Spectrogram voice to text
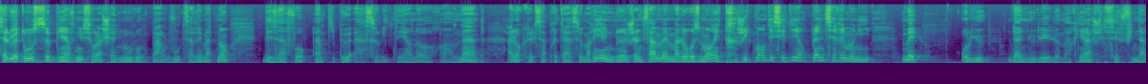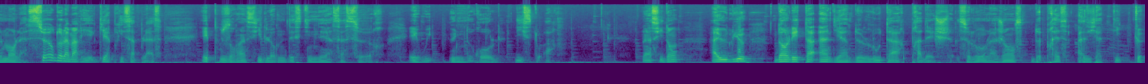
Salut à tous, bienvenue sur la chaîne où l'on parle, vous le savez maintenant, des infos un petit peu insolites. Et en or, en Inde, alors qu'elle s'apprêtait à se marier, une jeune femme malheureusement est tragiquement décédée en pleine cérémonie. Mais au lieu d'annuler le mariage, c'est finalement la sœur de la mariée qui a pris sa place, épousant ainsi l'homme destiné à sa sœur. Et oui, une drôle d'histoire. L'incident a eu lieu dans l'État indien de l'Uttar Pradesh. Selon l'agence de presse asiatique,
